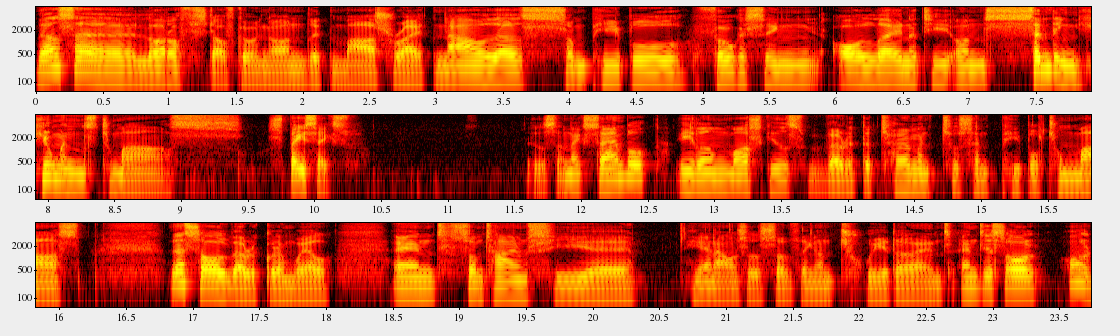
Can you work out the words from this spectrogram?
There's a lot of stuff going on with Mars right now. There's some people focusing all their energy on sending humans to Mars. SpaceX is an example. Elon Musk is very determined to send people to Mars. That's all very good and well. And sometimes he uh, he announces something on Twitter, and and it's all all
